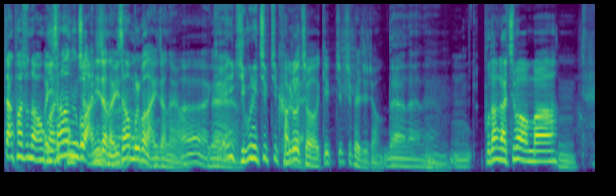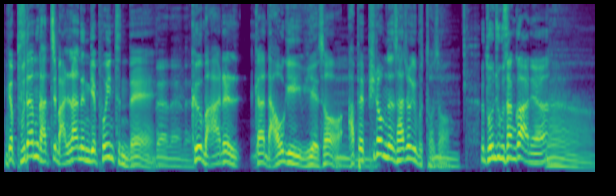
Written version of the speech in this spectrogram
땅 파서 나온 거 아, 아니고 이상한 거 아니잖아요. 이상한 물건 아니잖아요 네, 네. 괜히 기분이 찝찝하게. 그렇죠 찝- 찝찝해지죠 네 네 네. 음. 부담 갖지만 엄마. 음. 그러니까 부담 갖지 말라는 게 포인트인데 네네네. 그 말을 가 나오기 위해서 앞에 필요 없는 사족이 붙어서 음. 돈 주고 산 거 아니야. 아,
